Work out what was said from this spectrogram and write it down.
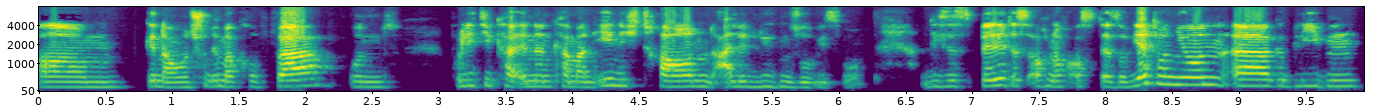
ähm, genau, und schon immer korrupt war und PolitikerInnen kann man eh nicht trauen und alle lügen sowieso. Und dieses Bild ist auch noch aus der Sowjetunion äh, geblieben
